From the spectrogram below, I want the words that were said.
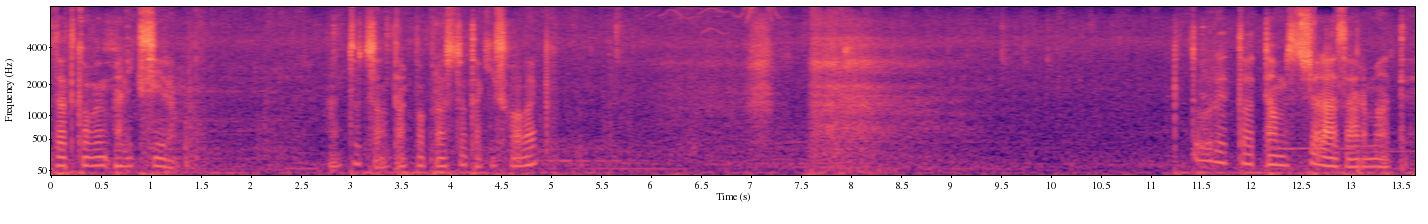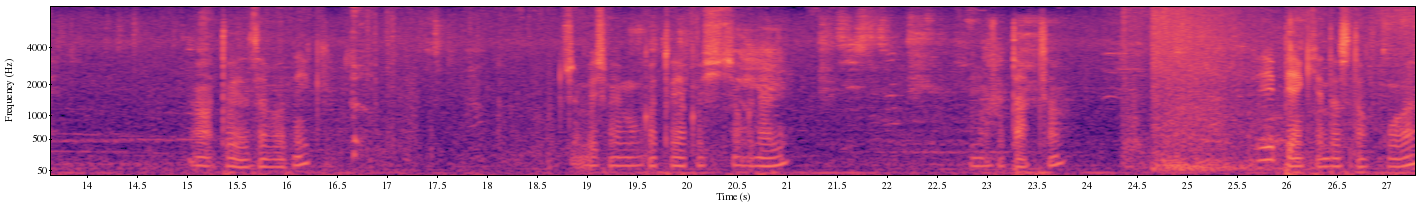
dodatkowym eliksirem. A tu co? Tak po prostu taki schowek? Który to tam strzela z armaty? O, tu jest zawodnik. Czy byśmy mu go tu jakoś ściągnęli? Może tak, co? I pięknie dostał głowę.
